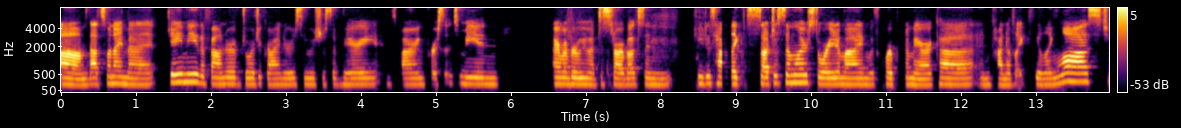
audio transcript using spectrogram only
um, that's when I met Jamie, the founder of Georgia Grinders, who was just a very inspiring person to me. And I remember we went to Starbucks and she just had like such a similar story to mine with corporate America and kind of like feeling lost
